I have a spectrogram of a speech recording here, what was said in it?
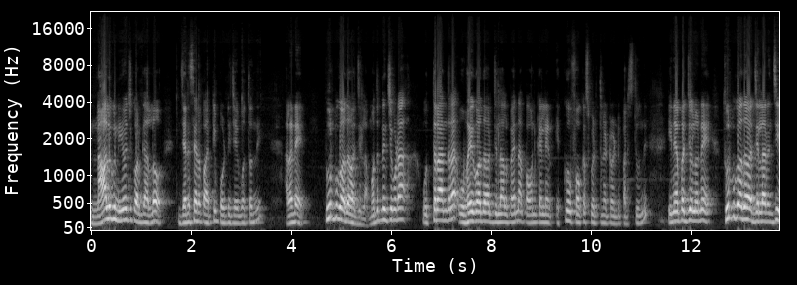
నాలుగు నియోజకవర్గాల్లో జనసేన పార్టీ పోటీ చేయబోతోంది. అలానే తూర్పుగోదావరి జిల్లా మొదటి నుంచి కూడా ఉత్తరాంధ్ర ఉభయ గోదావరి జిల్లాలపైన పవన్ కళ్యాణ్ ఎక్కువ ఫోకస్ పెడుతున్నటువంటి పరిస్థితి ఉంది. ఈ నేపథ్యంలోనే తూర్పుగోదావరి జిల్లా నుంచి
